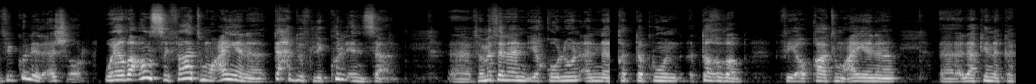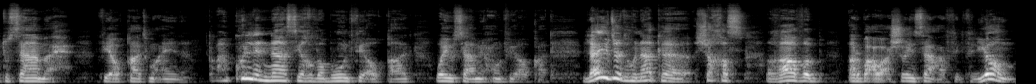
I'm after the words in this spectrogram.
في كل الأشهر ويضعون صفات معينة تحدث لكل إنسان. فمثلا يقولون أن قد تكون تغضب في أوقات معينة لكنك تسامح. في أوقات معينة. طبعا كل الناس يغضبون في أوقات ويسامحون في أوقات. لا يوجد هناك شخص غاضب 24 ساعة في اليوم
